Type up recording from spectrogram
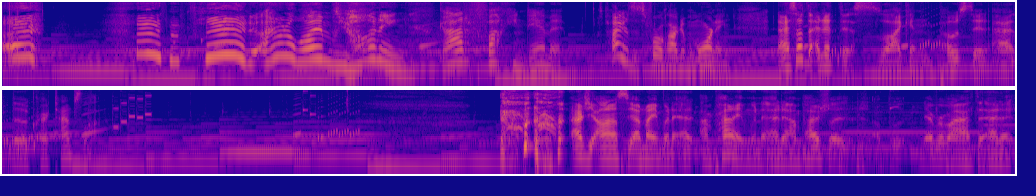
I a plan. I don't know why I'm yawning. God fucking damn it. It's probably because it's 4 o'clock in the morning. And I still have to edit this so I can post it at the correct time slot. Actually, honestly, I'm not even gonna edit. I'm probably not even gonna edit. I'm probably just upload. Never mind, I have to edit.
